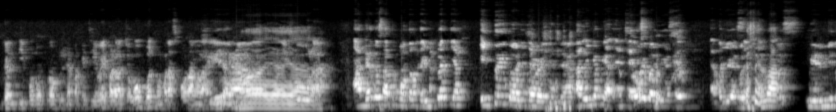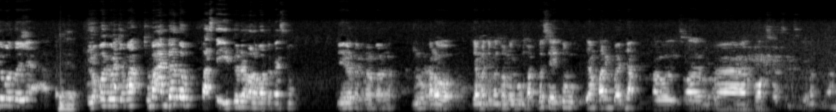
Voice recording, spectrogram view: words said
ganti foto profilnya pakai cewek padahal cowok buat memeras orang lain Iya. ya Oh iya iya. itulah Ada tuh satu foto template yang itu itu aja ceweknya. Ada ingat nggak yang cewek baju SM, eh, baju SMA, SMA. terus mirim gitu fotonya. Iya. Lupa gue cuma cuma ada tuh pasti itu dah kalau foto Facebook. Gila terkenal banget. dulu kalau zaman zaman tahun 2014 ya itu yang paling banyak kalau soal nyebar hoax hoax segala macam. Ah,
